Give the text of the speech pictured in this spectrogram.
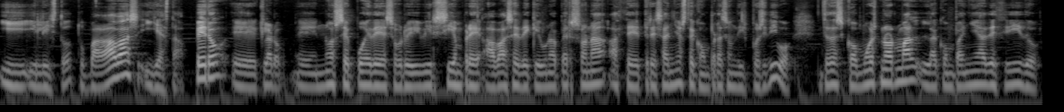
y, listo, tú pagabas y ya está. Pero, eh, claro, eh, no se puede sobrevivir siempre a base de que una persona hace tres años te comprase un dispositivo. Entonces, como es normal, la compañía ha decidido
